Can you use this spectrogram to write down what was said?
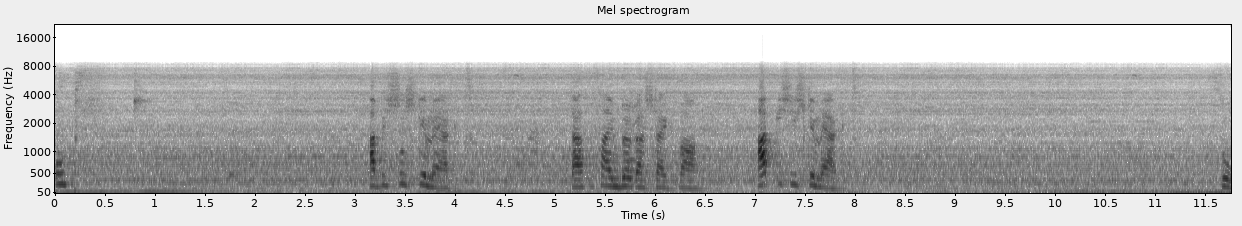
Ups. Hab ich nicht gemerkt, dass es ein Bürgersteig war. Hab ich nicht gemerkt. So.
